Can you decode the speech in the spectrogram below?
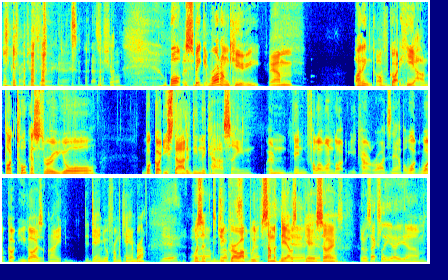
probably tragic. Yeah, yeah, that's for sure. Well, speak right on cue. Um, I think I've got here. Like, talk us through your what got you started in the car scene, and then follow on like your current rides now. But what what got you guys? I Daniel from Canberra. Yeah. Was it? Did you grow up with Summit? Yeah, I was, yeah. of so but it was actually a. Um,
